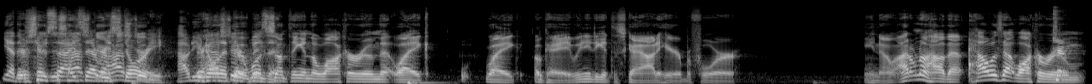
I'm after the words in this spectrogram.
Yeah, there's, there's two sides to every story. To, How do you know that there wasn't something in the locker room that like like okay we need to get this guy out of here before you know I don't know how that how is that locker room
